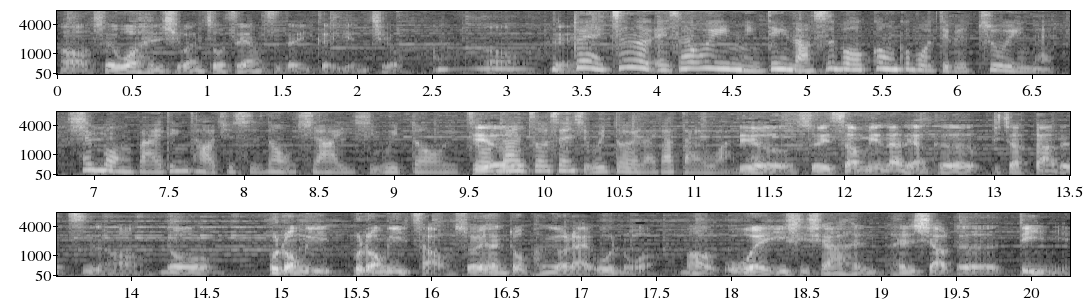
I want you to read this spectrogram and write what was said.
哦，所以我很喜欢做这样子的一个研究。哦，对，对，真的也在为缅甸老师伯讲，佫无特别注意呢。喺蒙白顶头其实都有写伊是为倒位，做但周先是为倒位来到台湾。对，所以上面那两个比较大的字哈，都不容易不容易找，所以很多朋友来问我哦，乌为一起下很很小的地名，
